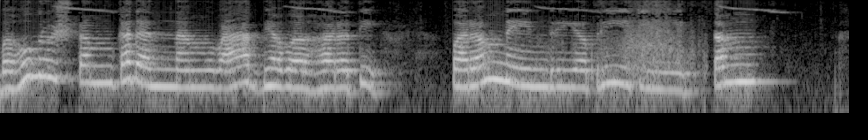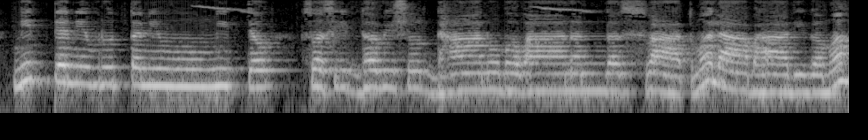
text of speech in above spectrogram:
बहुमृष्टम् कदन्नम् वाभ्यवहरति। परम् नेन्द्रियप्रीतिनिमित्तम् नित्यनिवृत्तनिमित्य स्वसिद्धविशुद्धानुभवानन्दस्वात्मलाभादिगमः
